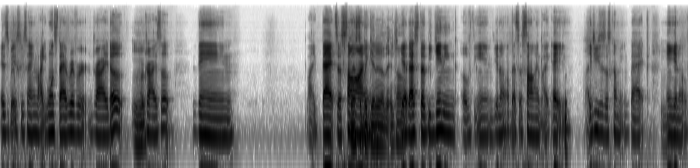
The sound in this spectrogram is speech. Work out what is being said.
It's basically saying like once that river dried up or Mhm. dries up, then like that's a sign. That's the beginning of the end time. Yeah, that's the beginning of the end. You know, that's a sign like, hey, like Jesus is coming back, Mm-hmm. and you know,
